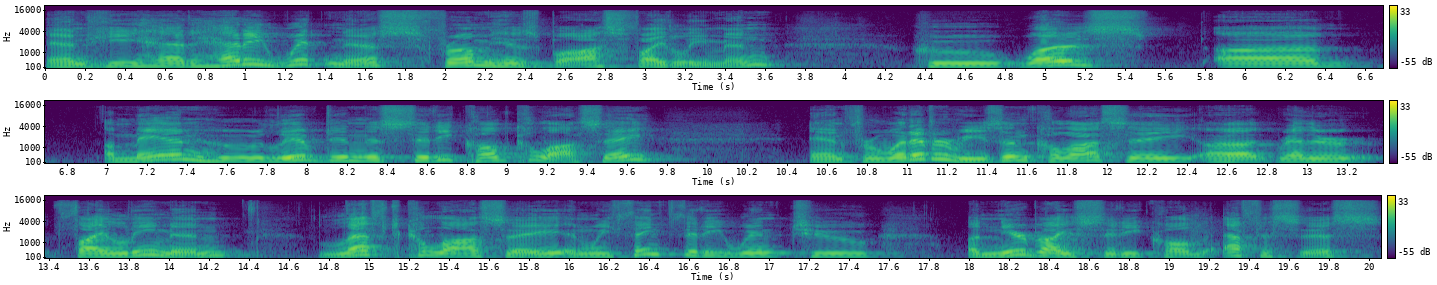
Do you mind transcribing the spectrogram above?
and he had had a witness from his boss, Philemon, who was uh, a man who lived in this city called Colossae. And for whatever reason, Colossae, uh, rather, Philemon, left Colossae, and we think that he went to a nearby city called Ephesus.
